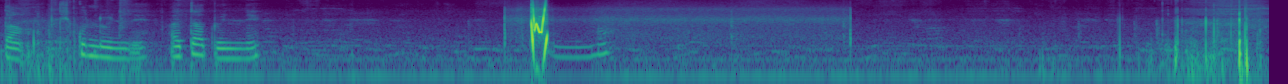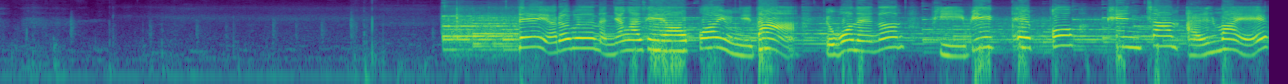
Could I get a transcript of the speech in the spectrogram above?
빈 있다. 티콘도 있네. 알짜도 있네. 네, 여러분 안녕하세요. 뿌아유입니다. 요번에는 비빅 태프 퀸찬 알마의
